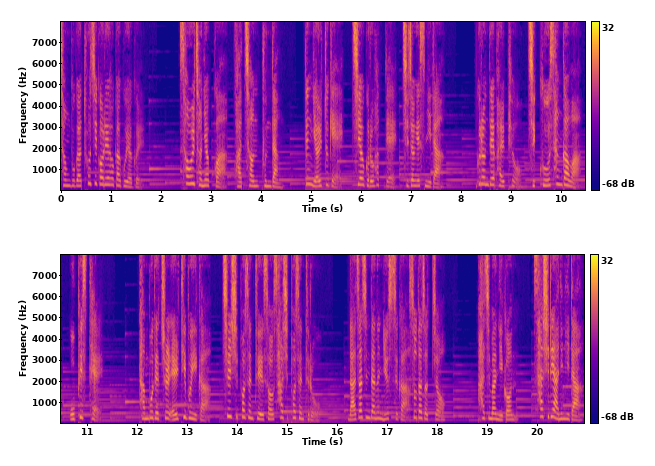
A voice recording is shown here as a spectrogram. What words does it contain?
정부가 토지거래 허가구역을 서울 전역과 과천, 분당 등 12개 지역으로 확대 지정했습니다. 그런데 발표 직후 상가와 오피스텔, 담보대출 LTV가 70%에서 40%로 낮아진다는 뉴스가 쏟아졌죠. 하지만 이건 사실이 아닙니다.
